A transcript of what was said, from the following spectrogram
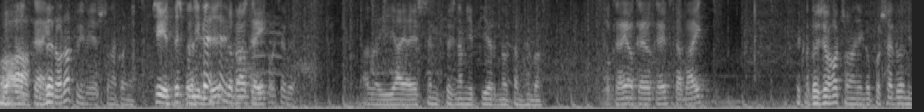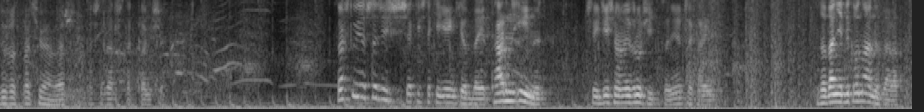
O, Okej. Zero, ratuj mnie jeszcze na koniec. Gdzie jesteś, bo nie widzę? Dobra, okej. Ciebie. Ale jaja, jeszcze mi ktoś na mnie pierdnął tam chyba. Okej, okej, okej, wstawaj. Tylko dość ochoczo na niego poszedłem i dużo straciłem, wiesz. To się zawsze tak kończy. Coś tu jeszcze gdzieś jakieś takie jęki oddaje. Turn in. Czyli gdzieś mamy wrócić, co nie? Czekaj. Zadanie wykonane zaraz.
